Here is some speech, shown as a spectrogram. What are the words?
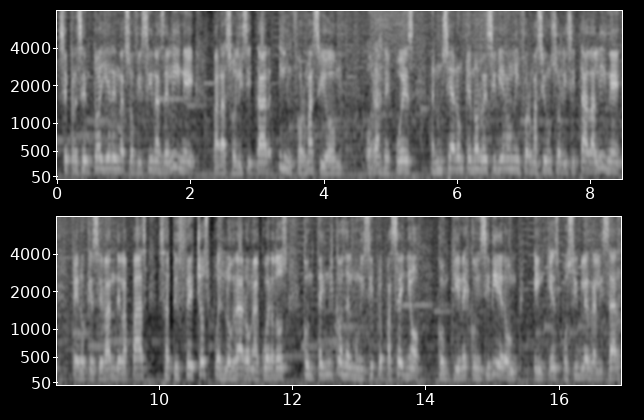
se presentó ayer en las oficinas del INE para solicitar información. Horas después anunciaron que no recibieron la información solicitada al INE, pero que se van de La Paz satisfechos pues lograron acuerdos con técnicos del municipio paseño, con quienes coincidieron en que es posible realizar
